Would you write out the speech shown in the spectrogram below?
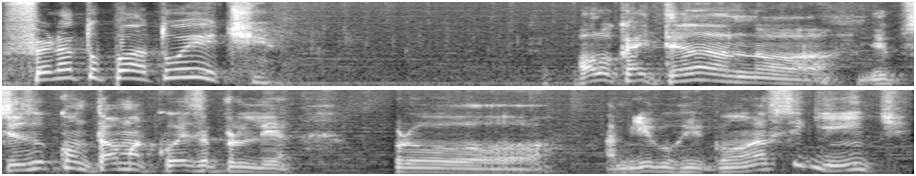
Fernando Tupan, tweet. Paulo Caetano, eu preciso contar uma coisa pro, pro amigo Rigon, é o seguinte.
